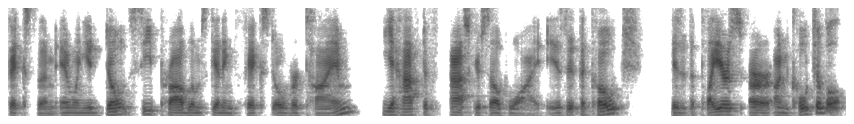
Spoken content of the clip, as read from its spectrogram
fix them. And when you don't see problems getting fixed over time, you have to ask yourself why. Is it the coach? Is it the players are uncoachable?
